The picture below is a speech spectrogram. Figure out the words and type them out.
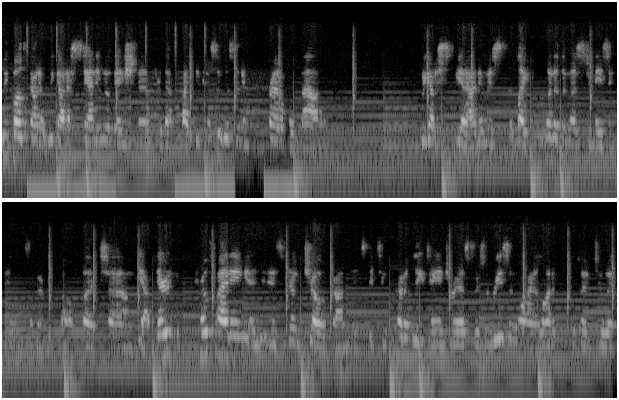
we both got it. We got a standing ovation after that fight because it was an incredible battle. We got a yeah, and it was like one of the most amazing feelings I've ever felt. But um, yeah, there, pro fighting is, is no joke. Um, it's it's incredibly dangerous. There's a reason why a lot of people don't do it,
